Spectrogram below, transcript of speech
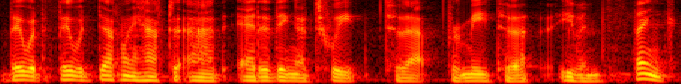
they would they would definitely have to add editing a tweet to that for me to even think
